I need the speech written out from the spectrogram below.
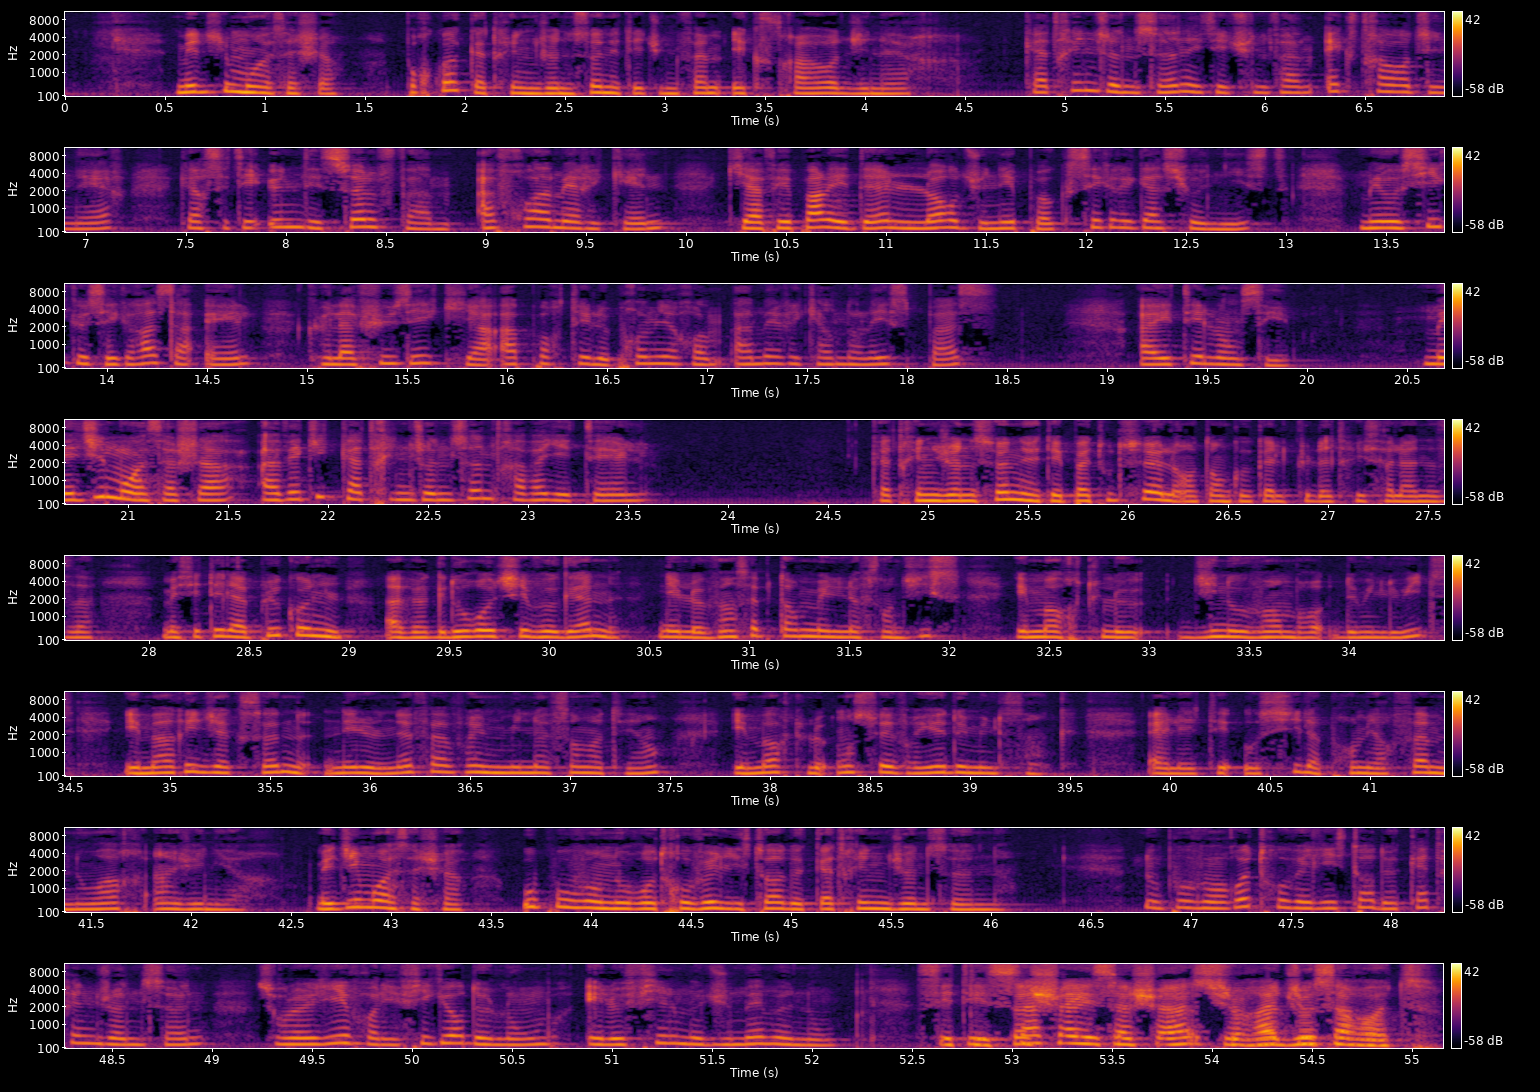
Mais dis-moi Sacha, pourquoi Catherine Johnson était une femme extraordinaire? Catherine Johnson était une femme extraordinaire car c'était une des seules femmes afro-américaines qui a fait parler d'elle lors d'une époque ségrégationniste, mais aussi que c'est grâce à elle que la fusée qui a apporté le premier homme américain dans l'espace a été lancée. Mais dis-moi Sacha, avec qui Catherine Johnson travaillait-elle? Catherine Johnson n'était pas toute seule en tant que calculatrice à la NASA, mais c'était la plus connue, avec Dorothy Vaughan, née le 20 septembre 1910 et morte le 10 novembre 2008, et Mary Jackson, née le 9 avril 1921 et morte le 11 février 2005. Elle était aussi la première femme noire ingénieure. Mais dis-moi, Sacha, où pouvons-nous retrouver l'histoire de Catherine Johnson? Nous pouvons retrouver l'histoire de Catherine Johnson sur le livre Les figures de l'ombre et le film du même nom. C'était Sacha et Sacha sur Radio Sarotte.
